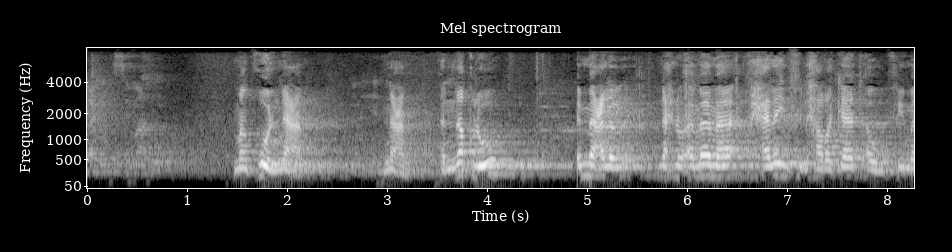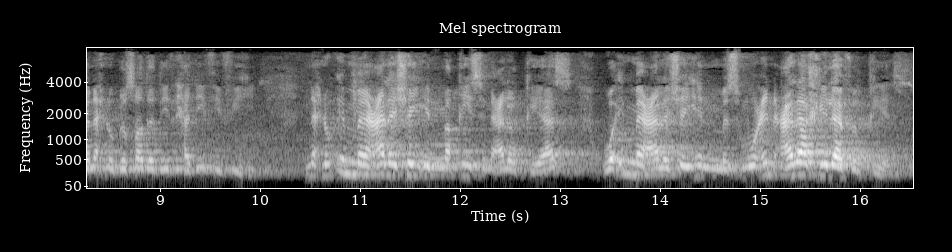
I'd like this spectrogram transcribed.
يعني منقول نعم. نعم. النقل إما على نحن أمام حالين في الحركات أو فيما نحن بصدد الحديث فيه. نحن إما على شيء مقيس على القياس وإما على شيء مسموع على خلاف القياس.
